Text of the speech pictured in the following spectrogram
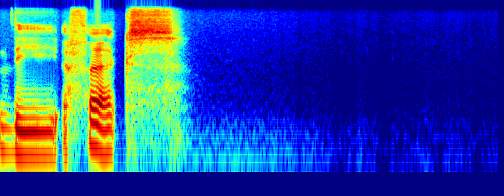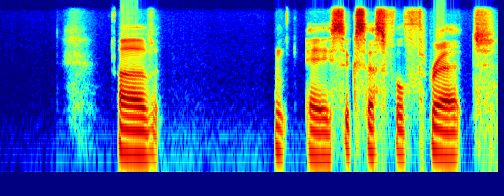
the effects of a successful threat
